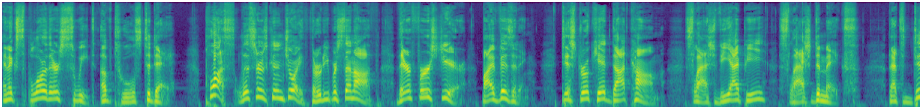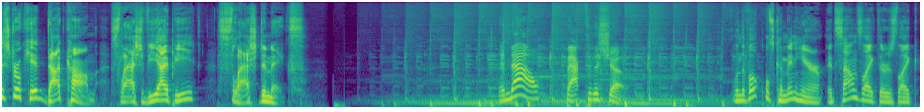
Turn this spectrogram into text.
and explore their suite of tools today. Plus, listeners can enjoy 30% off their first year by visiting distrokid.com slash VIP slash demakes. That's distrokid.com slash VIP slash demakes. And now, back to the show when the vocals come in here, it sounds like there's like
